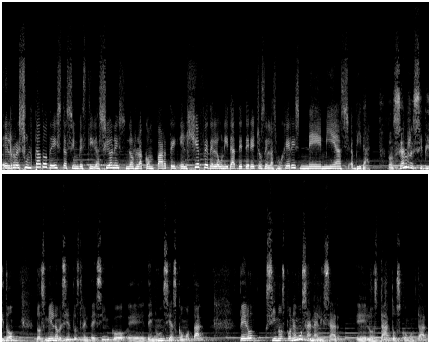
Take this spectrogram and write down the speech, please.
El resultado de estas investigaciones nos la comparte el jefe de la Unidad de Derechos de las Mujeres, Nehemías Vidal. Entonces se han recibido 2.935 eh, denuncias como tal, pero si nos ponemos a analizar eh, los datos como tal,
